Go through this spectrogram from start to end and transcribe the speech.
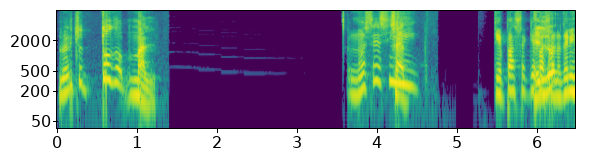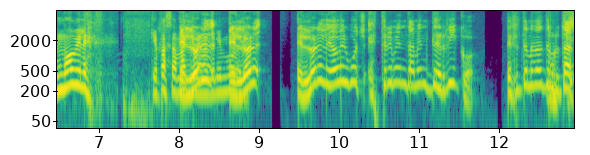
Lo han hecho todo mal. No sé si. O sea, ¿Qué pasa? ¿Qué el pasa? ¿No tenéis móviles? ¿Qué pasa, El máquina? lore, ¿No tenéis el, lore, el lore de Overwatch es tremendamente rico. Es tremendamente brutal.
